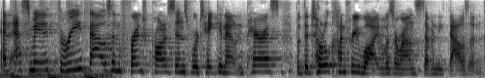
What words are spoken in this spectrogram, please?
An estimated 3,000 French Protestants were taken out in Paris, but the total countrywide was around 70,000.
